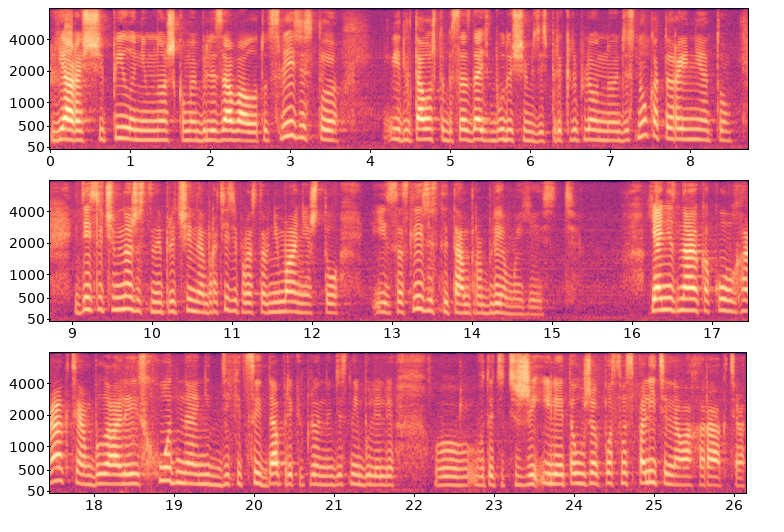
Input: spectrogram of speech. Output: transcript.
я расщепила немножко, мобилизовала тут слизистую, и для того, чтобы создать в будущем здесь прикрепленную десну, которой нету. Здесь очень множественные причины. Обратите просто внимание, что и со слизистой там проблемы есть. Я не знаю, какого характера, была ли исходная не дефицит да, прикрепленной десны, были ли вот эти тяжи, или это уже поствоспалительного характера,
